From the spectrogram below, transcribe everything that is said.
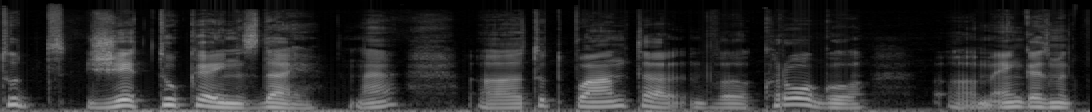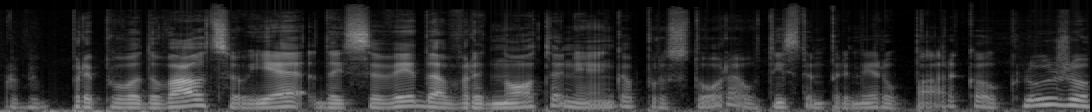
Tudi že tukaj in zdaj. Uh, tudi poanta v krogu, uh, um, enega izmed prepovedovalcev je, da je seveda vrednotenje enega prostora, v tistem primeru parka v Klužu,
